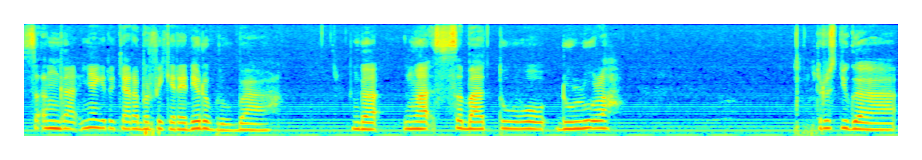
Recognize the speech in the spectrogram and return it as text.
seenggaknya gitu cara berpikirnya dia udah berubah. Nggak nggak sebatu dulu lah. Terus juga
